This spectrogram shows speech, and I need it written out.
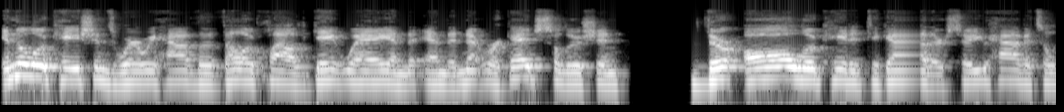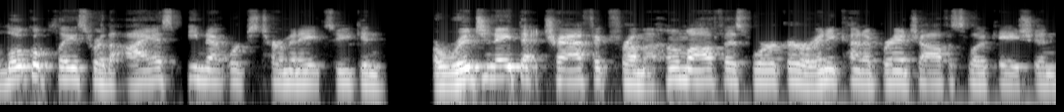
in the locations where we have the VeloCloud gateway and the, and the network edge solution, they're all located together. So you have, it's a local place where the ISP networks terminate. So you can originate that traffic from a home office worker or any kind of branch office location.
